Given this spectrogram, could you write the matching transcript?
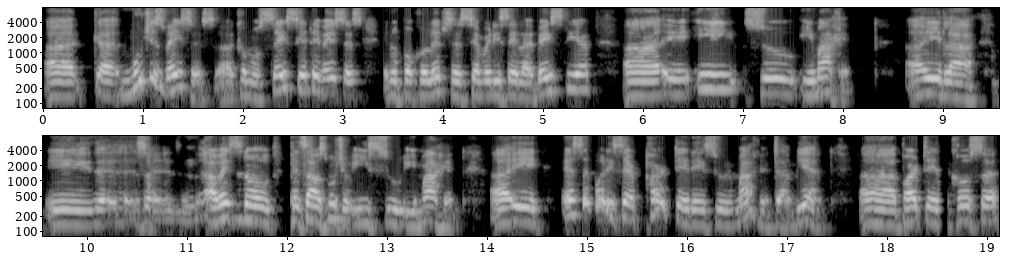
uh, muchas veces, uh, como seis, siete veces en Apocalipsis, siempre dice la bestia y, y, su imagen. y, la, y a veces no pensamos mucho, y su imagen. y esa puede ser parte de su imagen también. Uh, parte de la cosa,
